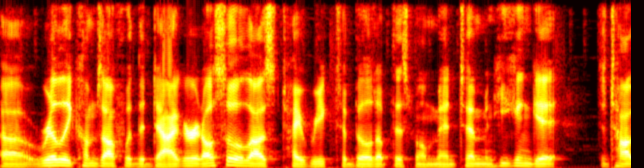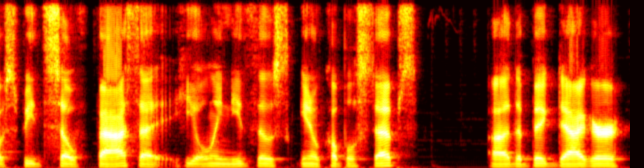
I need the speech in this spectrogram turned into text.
uh, really comes off with the dagger. It also allows Tyreek to build up this momentum, and he can get to top speed so fast that he only needs those you know couple steps. Uh, the big dagger,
